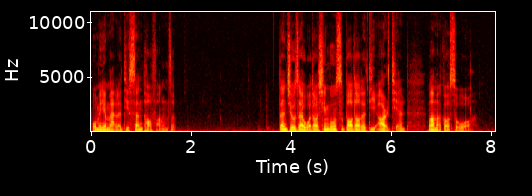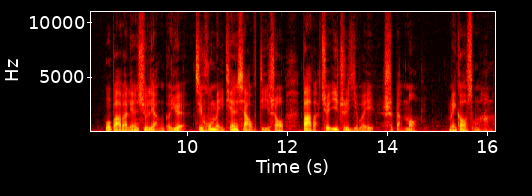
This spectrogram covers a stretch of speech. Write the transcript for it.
我们也买了第三套房子。但就在我到新公司报道的第二天，妈妈告诉我，我爸爸连续两个月几乎每天下午低烧，爸爸却一直以为是感冒，没告诉妈妈。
